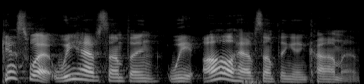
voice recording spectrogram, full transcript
Guess what? We have something, we all have something in common.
